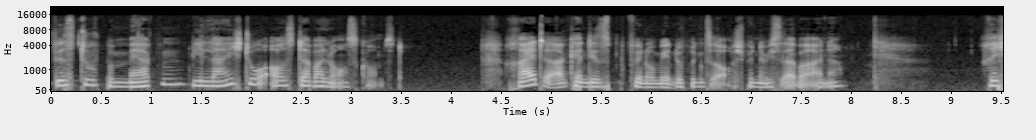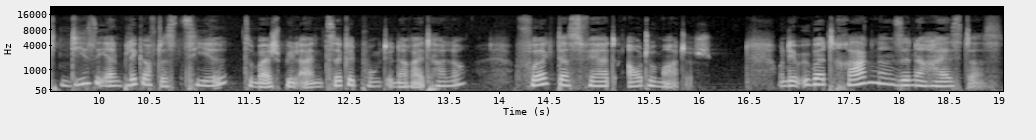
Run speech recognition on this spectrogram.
wirst du bemerken, wie leicht du aus der Balance kommst. Reiter kennen dieses Phänomen übrigens auch, ich bin nämlich selber einer. Richten diese ihren Blick auf das Ziel, zum Beispiel einen Zirkelpunkt in der Reithalle, folgt das Pferd automatisch. Und im übertragenen Sinne heißt das,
